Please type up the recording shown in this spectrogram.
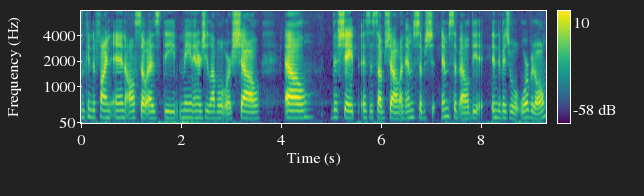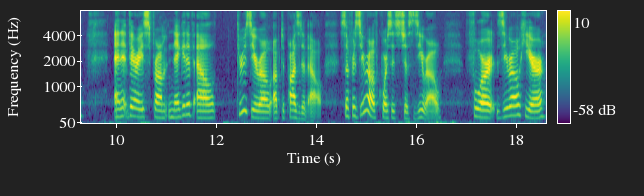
We can define N also as the main energy level or shell, L the shape as a subshell, and M sub, M sub L the individual orbital. And it varies from negative L through 0 up to positive L. So for 0, of course, it's just 0. For 0 here,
